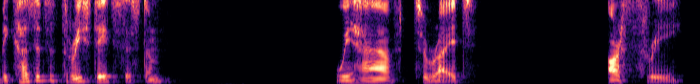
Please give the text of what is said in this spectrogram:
because it's a three-state system, we have to write our three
